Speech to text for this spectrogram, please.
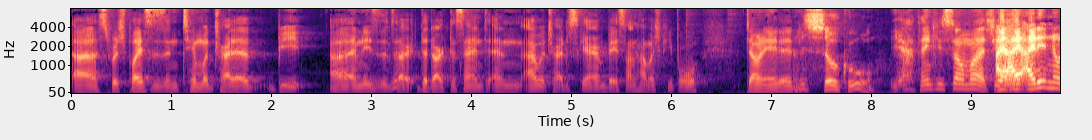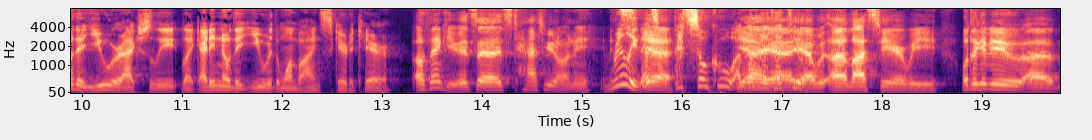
uh, switch places, and Tim would try to beat uh, Amnesia: the Dark, the Dark Descent, and I would try to scare him based on how much people donated. That is so cool. Yeah, thank you so much. I, Yeah. I, I didn't know that you were actually like I didn't know that you were the one behind Scared to Care. Oh, thank you. It's uh, it's tattooed on me. It's- Really? That's yeah. that's so cool. I yeah, love that yeah, tattoo. Yeah, We- Uh, last year we well to give you uh,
